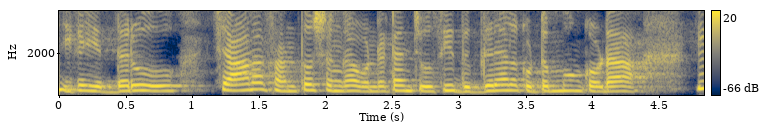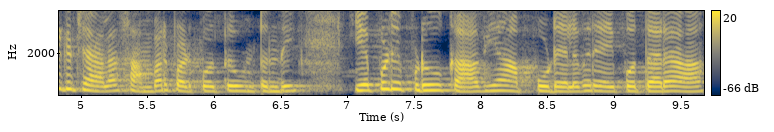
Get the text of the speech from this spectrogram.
ఇక ఇద్దరూ చాలా సంతోషంగా ఉండటం చూసి దుగ్గిరాల కుటుంబం కూడా ఇక చాలా సంబరపడిపోతూ ఉంటుంది. ఎప్పుడెప్పుడు కావ్య అప్పు డెలివరీ అయిపోతారా?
